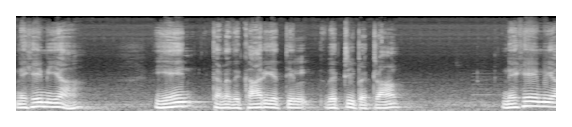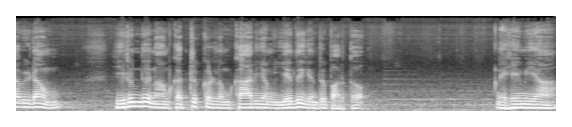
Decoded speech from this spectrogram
நெகேமியா ஏன் தனது காரியத்தில் வெற்றி பெற்றான்? நெகேமியாவிடம் இருந்து நாம் கற்றுக்கொள்ளும் காரியம் எது என்று பார்த்தோம். நெகேமியா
